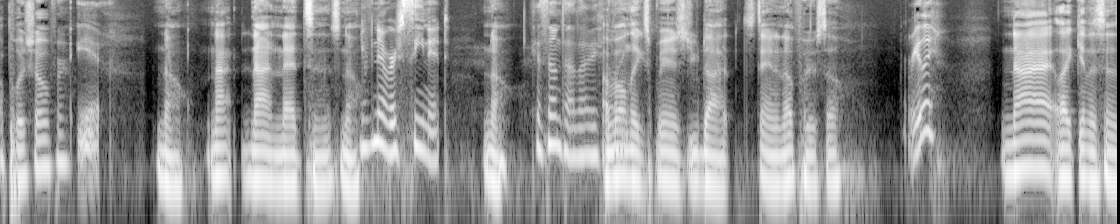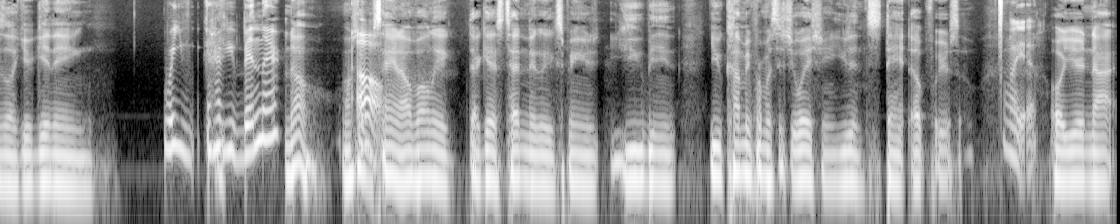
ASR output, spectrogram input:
A pushover? Yeah, No, not not in that sense. No, you've never seen it. no. Because sometimes I I've only experienced you not standing up for yourself. really. Not like in the sense like you're getting Were you? Have you been there? no. That's what Oh. I'm saying. I've only, I guess, technically experienced you being you coming from a situation you didn't stand up for yourself, Oh yeah. or you're not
